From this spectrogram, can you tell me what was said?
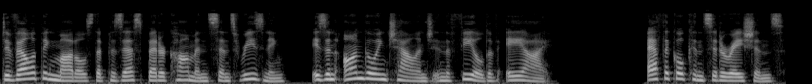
Developing models that possess better common sense reasoning is an ongoing challenge in the field of AI. Ethical considerations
